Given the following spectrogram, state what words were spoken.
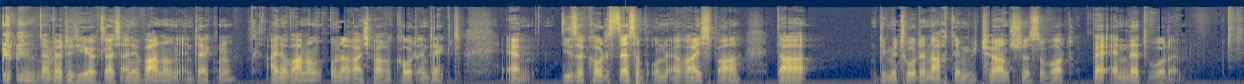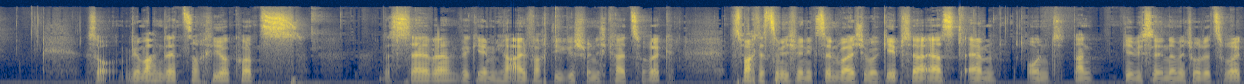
dann werdet ihr hier gleich eine Warnung entdecken. Eine Warnung, unerreichbarer Code entdeckt. Ähm, dieser Code ist deshalb unerreichbar, da die Methode nach dem Return-Schlüsselwort beendet wurde. So, wir machen jetzt noch hier kurz dasselbe. Wir geben hier einfach die Geschwindigkeit zurück. Das macht jetzt ziemlich wenig Sinn, weil ich übergebe es ja erst ähm, und dann gebe ich sie in der Methode zurück.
